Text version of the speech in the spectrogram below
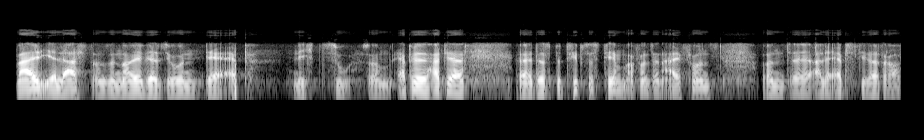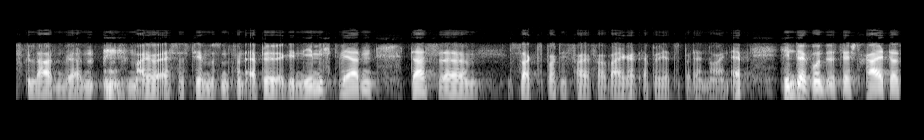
weil ihr lasst unsere neue Version der App nicht zu. So, Apple hat ja äh, das Betriebssystem auf unseren iPhones und äh, alle Apps, die da drauf geladen werden im iOS-System, müssen von Apple genehmigt werden. Das äh, sagt Spotify, verweigert Apple jetzt bei der neuen App. Hintergrund ist der Streit, dass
